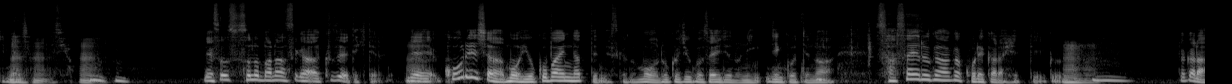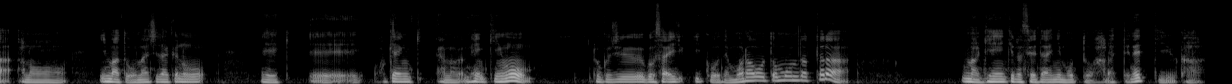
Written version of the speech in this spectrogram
イメージなんですよ。うんうん、でそそのバランスが崩れてきてる。で高齢者はもう横ばいになってるんですけども65歳以上の人口っていうのは支える側がこれから減っていく。うん、だからあの今と同じだけの、えーえー、保険あの年金を65歳以降でもらおうと思うんだったらまあ、現役の世代にもっと払ってねっていうか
